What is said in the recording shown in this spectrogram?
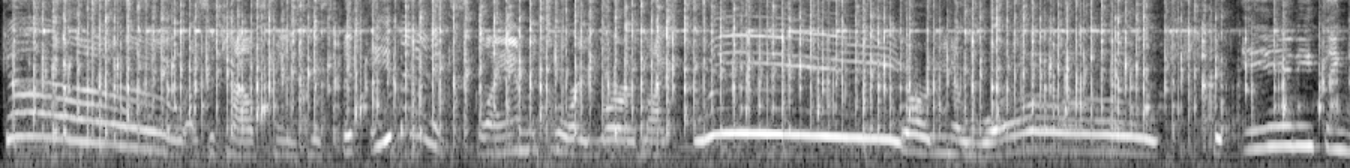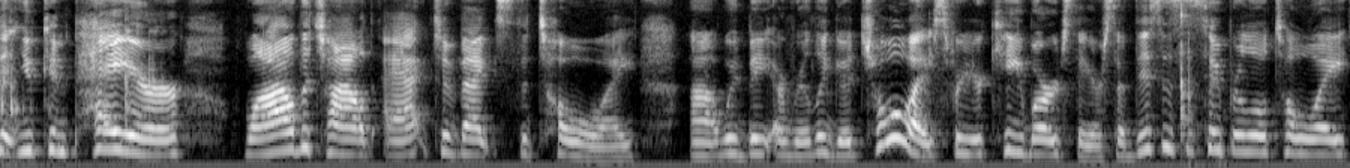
go as a child spins this but even an exclamatory word like wee or you know whoa but anything that you can pair while the child activates the toy uh, would be a really good choice for your keywords there. So this is a super little toy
